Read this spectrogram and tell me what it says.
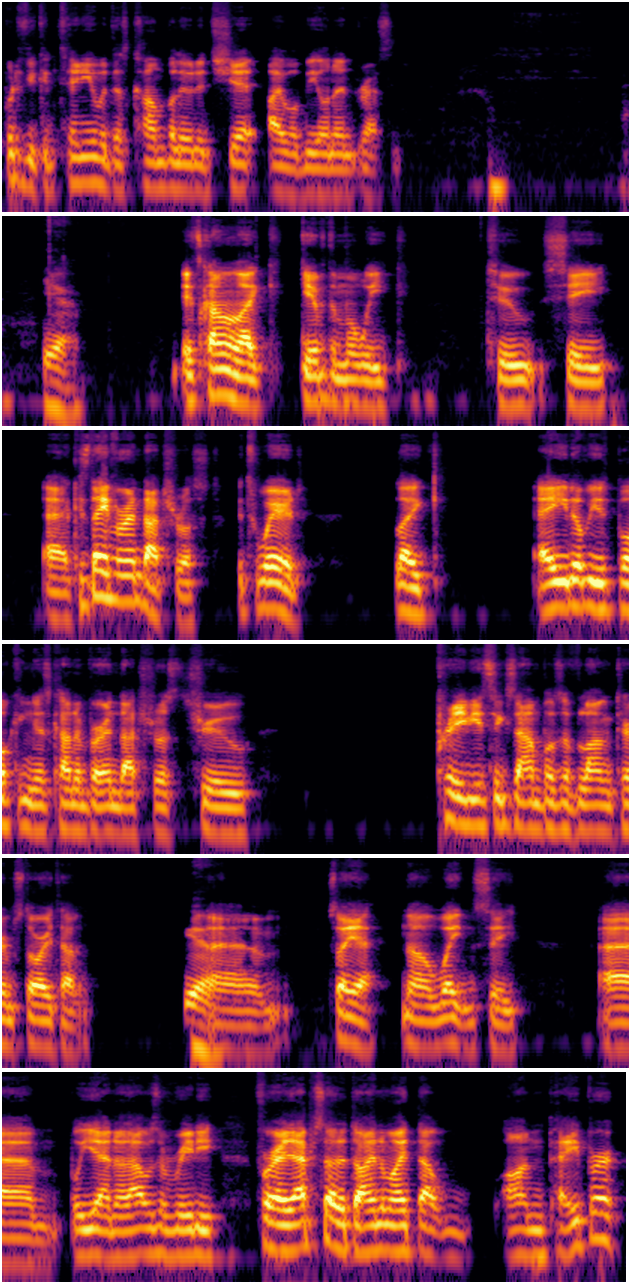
But if you continue with this convoluted shit, I will be uninterested. Yeah. It's kind of like give them a week to see because they've earned that trust. It's weird. Like AEW's booking has kind of earned that trust through previous examples of long term storytelling. Yeah. Um, so yeah, no, wait and see. Um, but yeah, no, that was a really for an episode of Dynamite that on paper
